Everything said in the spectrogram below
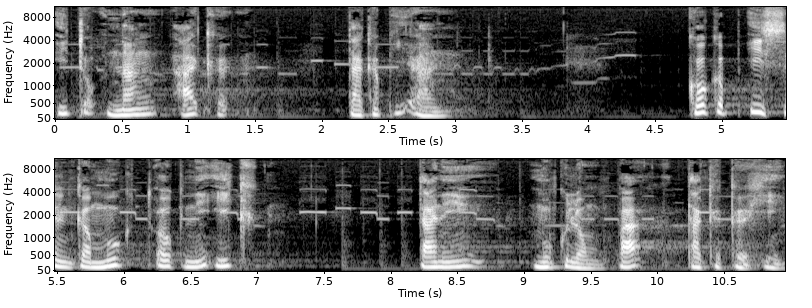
ito nang ak, takapian. Kokop isen kamuk ok ni ik, tani muklompa takakahi.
